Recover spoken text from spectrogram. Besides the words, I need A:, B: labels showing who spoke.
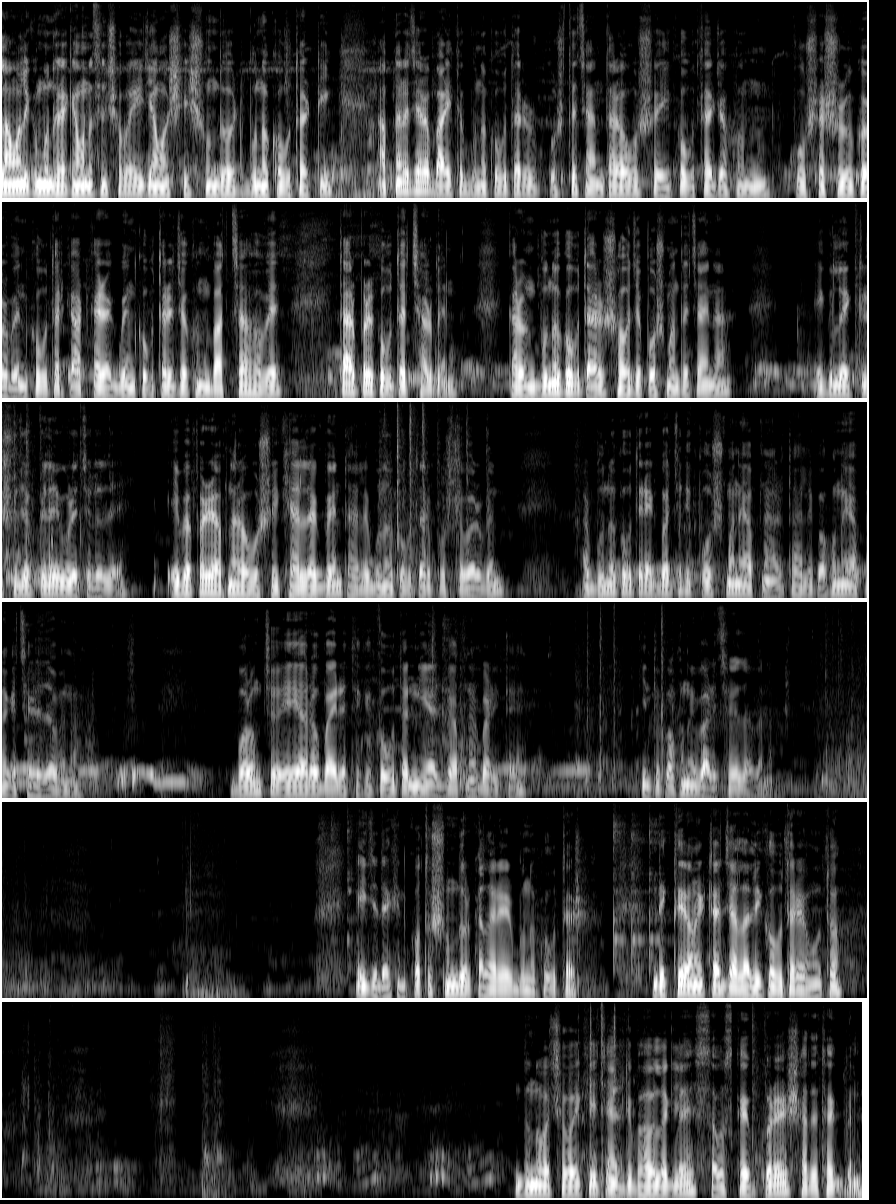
A: আসসালামু আলাইকুম বন্ধুরা, কেমন আছেন সবাই? এই যে আমার সেই সুন্দর বুনো কবুতরটি। আপনারা যারা বাড়িতে বুনো কবুতর পুষতে চান, তারা অবশ্যই কবুতর যখন পোষা শুরু করবেন, কবুতরকে আটকায় রাখবেন কবুতরের যখন বাচ্চা হবে, তারপরে কবুতর ছাড়বেন। কারণ বুনো কবুতর সহজে পোষ মানতে চায় না, এগুলো একটু সুযোগ পেলে উড়ে চলে যায়। এই ব্যাপারে আপনারা অবশ্যই খেয়াল রাখবেন, তাহলে বুনো কবুতর পুষতে পারবেন। আর বুনো কবুতর একবার যদি পোষ মানে আপনার, তাহলে কখনোই আপনাকে ছেড়ে যাবে না। বরঞ্চ এ আরও বাইরে থেকে কবুতর নিয়ে আসবে আপনার বাড়িতে। কিন্তু কখনোই বাড়ি ছেড়ে যাবে না। এই যে দেখেন, কত সুন্দর কালারের বুনো কবুতর। দেখতে অনেকটা জালালি কবুতরের মতো। ধন্যবাদ সবাইকে। চ্যানেলটি ভালো লাগলে সাবস্ক্রাইব করে সাথে থাকবেন।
